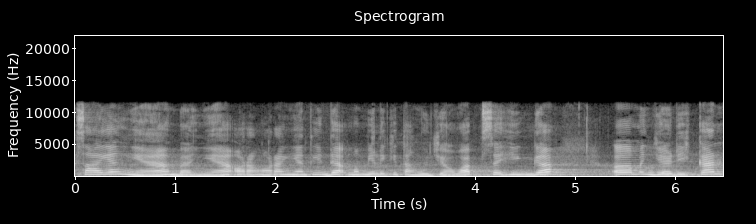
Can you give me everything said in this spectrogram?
Sayangnya banyak orang-orang yang tidak memiliki tanggung jawab sehingga e, menjadikan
